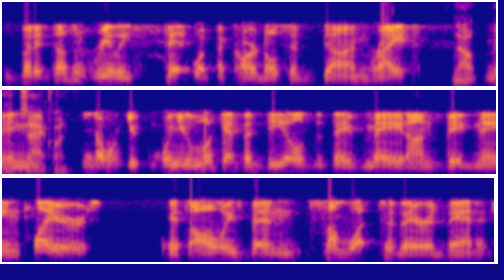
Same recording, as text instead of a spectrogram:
but it doesn't really fit what the Cardinals have done, right? Nope, I mean, exactly. You know, when you when you look at the deals that they've made on big name players, it's always been somewhat to their advantage.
